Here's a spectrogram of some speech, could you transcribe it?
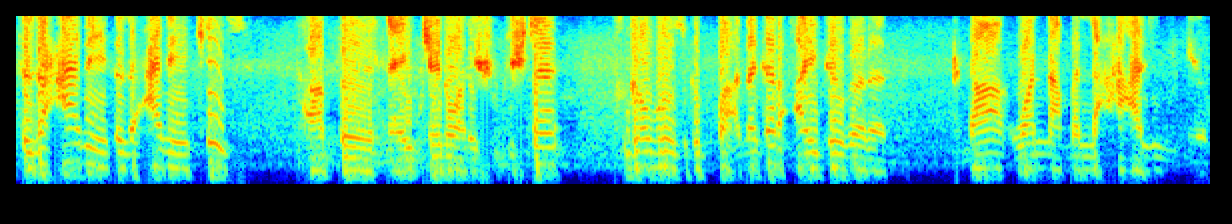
እቲ ዝዓበየ እቲ ዝዓበየ ኬዝ ኣብ ናይ ጀንዋሪ ሽዱሽተ ክገብሮ ዝግባእ ነገር ኣይገበረን እና ዋና መለዓዓሊ እዩ ነይሩ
